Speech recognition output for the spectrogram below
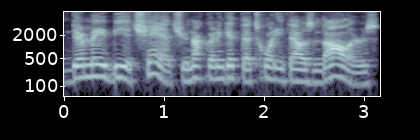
there may be a chance you're not going to get that $20,000,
